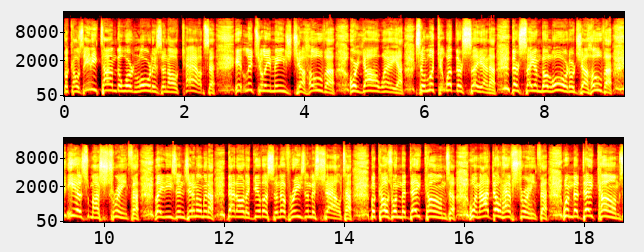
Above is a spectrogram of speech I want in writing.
because anytime the word Lord is in all caps, it literally means Jehovah or Yahweh. So look at what they're saying. They're saying, The Lord or Jehovah is my strength. Ladies and gentlemen, that ought to give us enough reason to shout because when the day comes when I don't have strength, when the day comes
